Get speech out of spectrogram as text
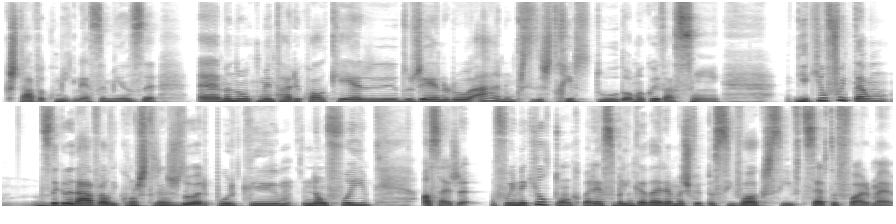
que estava comigo nessa mesa, uh, mandou um comentário qualquer do género: Ah, não precisas de rir de tudo, ou uma coisa assim. E aquilo foi tão desagradável e constrangedor, porque não foi. Ou seja, foi naquele tom que parece brincadeira, mas foi passivo-agressivo, de certa forma.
